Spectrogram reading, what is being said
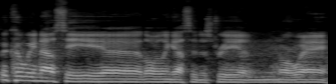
But could we now see uh, the oil and gas industry in norway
